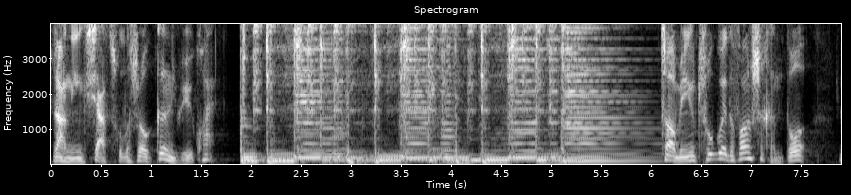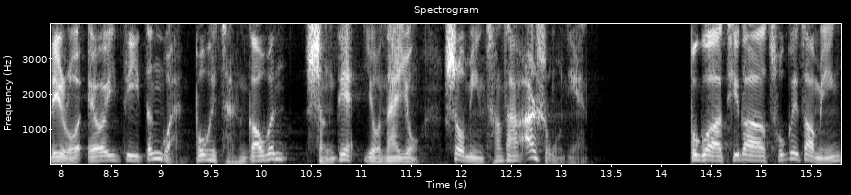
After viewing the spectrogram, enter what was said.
让您下厨的时候更愉快。照明橱柜的方式很多，例如 LED 灯管不会产生高温，省电又耐用，寿命长达二十五年。不过提到橱柜照明，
